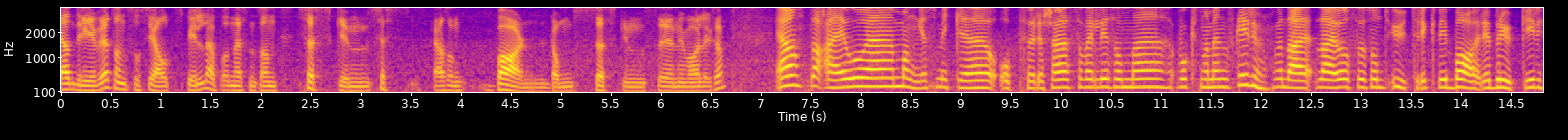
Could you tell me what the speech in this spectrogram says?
ja, driver et sånn sosialt spill da, på nesten sånn søsken... Søs, ja, sånn barndomssøskensnivå, liksom. Ja, det er jo eh, mange som ikke oppfører seg så veldig som eh, voksne mennesker. Men det er, det er jo også et sånt uttrykk vi bare bruker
